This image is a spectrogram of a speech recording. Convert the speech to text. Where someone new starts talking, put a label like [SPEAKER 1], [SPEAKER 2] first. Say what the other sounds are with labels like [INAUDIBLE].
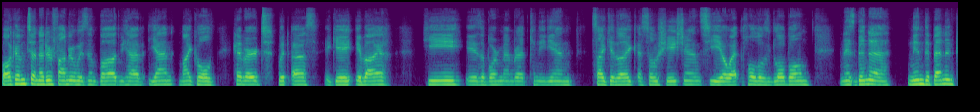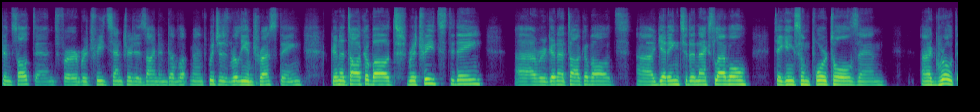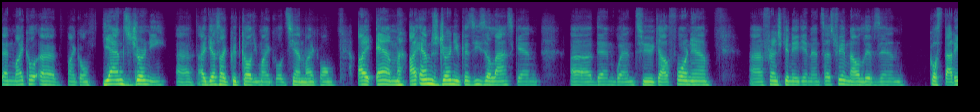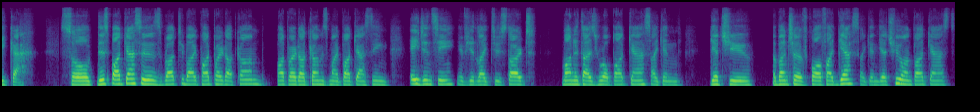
[SPEAKER 1] Welcome to another Founder Wisdom Pod. We have Ian Michael Hebert with us, aka Hebert. He is a board member at Canadian Psychedelic Association, CEO at Holos Global, and has been a, an independent consultant for retreat center design and development, which is really interesting. We're going to talk about retreats today. Uh, we're going to talk about uh, getting to the next level, taking some portals and uh, growth and Michael, uh, Michael, Ian's journey. Uh, I guess I could call you Michael. It's Jan Michael. I am, Ian's journey because he's Alaskan, uh, then went to California, uh, French Canadian ancestry, and now lives in Costa Rica. So this podcast is brought to you by podpire.com. Podpire.com is my podcasting agency. If you'd like to start monetize rural podcasts, I can get you a bunch of qualified guests. I can get you on podcasts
